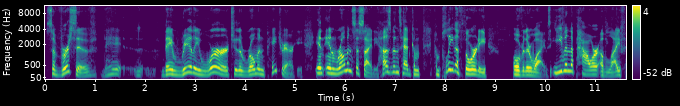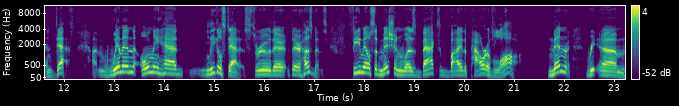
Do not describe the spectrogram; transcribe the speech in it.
subversive they they really were to the Roman patriarchy. In in Roman society, husbands had com- complete authority over their wives, even the power of life and death. Um, women only had legal status through their their husbands. Female submission was backed by the power of law. Men re, um,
